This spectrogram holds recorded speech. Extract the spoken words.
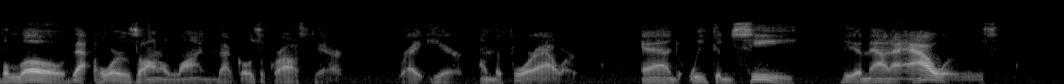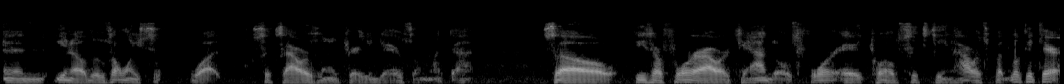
below that horizontal line that goes across there right here on the four hour. And we can see the amount of hours and you know there's only what six hours in a trading day or something like that so these are four hour candles, 4, 8, 12, 16 hours. But look at there.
